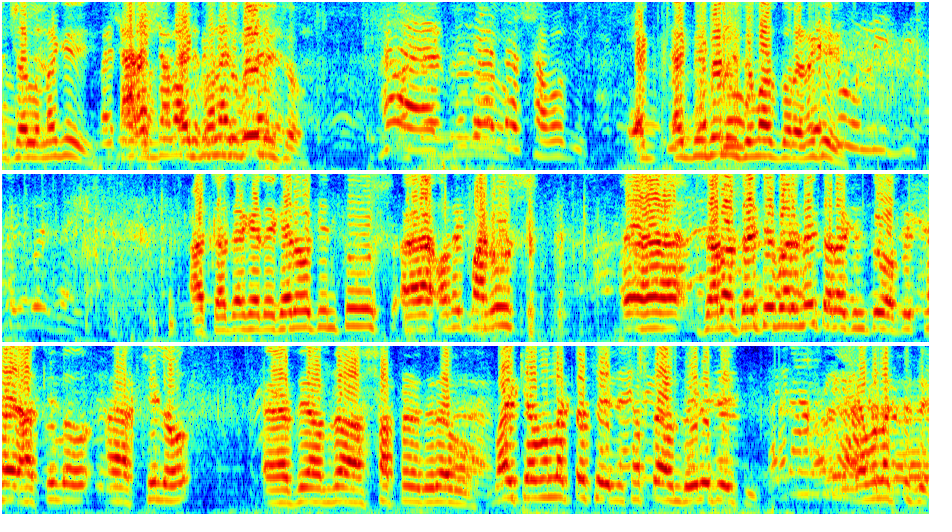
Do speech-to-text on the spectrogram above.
ইনশাল্লাহ নাকি? একদিন ফেল হইছো। হ্যাঁ একদিনে এটা স্বাভাবিক। একদিন ফেল মাছ ধরে নাকি। আচ্ছা দেখে দেখেনও কিন্তু আহ, অনেক মানুষ আহ, যারা যাইতে পারে নাই তারা কিন্তু অপেক্ষায় আছিল আহ, ছিল আহ, যে আমরা সাপটা ধরে যাব ভাই কেমন লাগতেছে যে সাপটা আমি ধরে দিয়েছি কেমন লাগতেছে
